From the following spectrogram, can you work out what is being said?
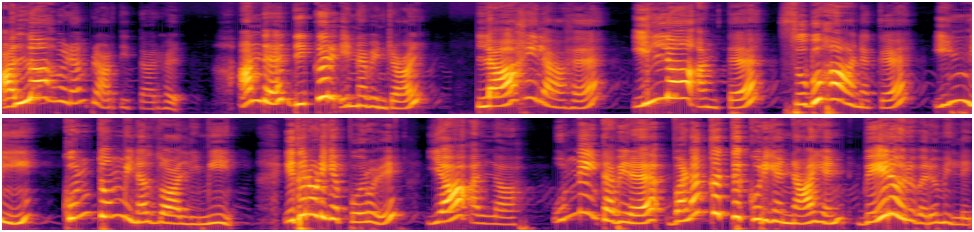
அல்லாஹ்விடம் பிரார்த்தித்தார்கள். அந்த திக்கர் என்னவென்றால் லாஹிலாக இல்லா அந்த சுபுகானக்க இன்னி குன்தும் மினவாலிமீன் இதனுடைய பொருள் யா அல்லாஹ் உன்னை தவிர வணக்கத்துக்குரிய நாயன் வேறொருவரும் இல்லை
